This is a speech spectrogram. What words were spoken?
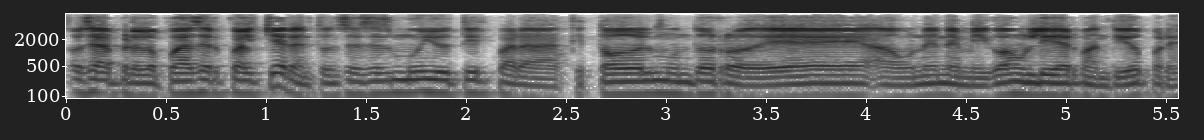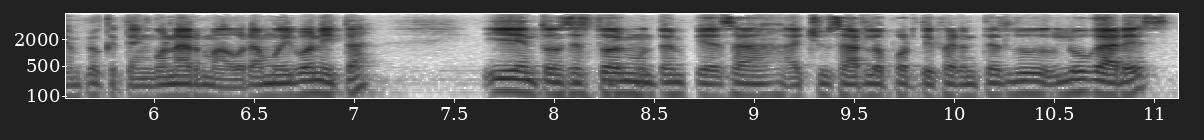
O sea, pero lo puede hacer cualquiera, entonces es muy útil para que todo el mundo rodee a un enemigo, a un líder bandido, por ejemplo, que tenga una armadura muy bonita, y entonces todo el mundo empieza a chuzarlo por diferentes lugares,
